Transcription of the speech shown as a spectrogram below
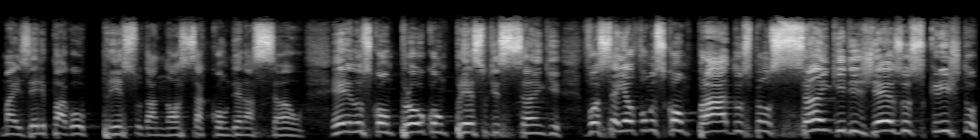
mas Ele pagou o preço da nossa condenação. Ele nos comprou com preço de sangue. Você e eu fomos comprados pelo sangue de Jesus Cristo,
